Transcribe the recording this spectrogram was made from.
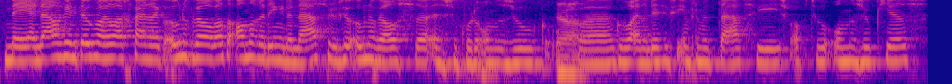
nee, en daarom vind ik het ook wel heel erg fijn dat ik ook nog wel wat andere dingen daarnaast doe. Ik doe ook nog wel eens uh, een zoekwoordenonderzoek of uh, Google Analytics implementaties of af en toe onderzoekjes.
